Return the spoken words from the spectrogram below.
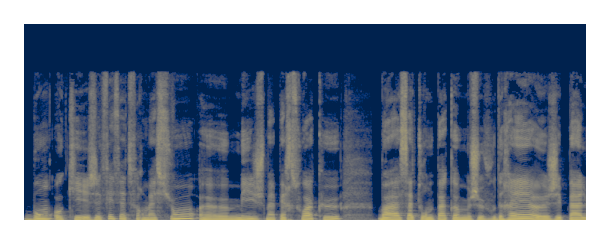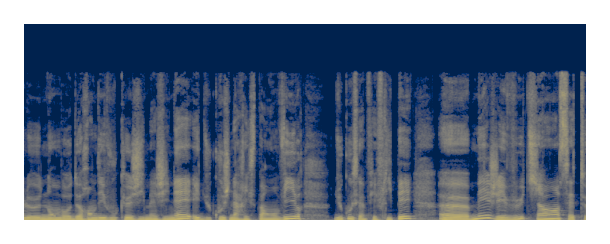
bon, ok, j'ai fait cette formation, euh, mais je m'aperçois que bah ça tourne pas comme je voudrais, euh, j'ai pas le nombre de rendez-vous que j'imaginais et du coup je n'arrive pas à en vivre. Du coup ça me fait flipper. Euh, mais j'ai vu tiens cette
